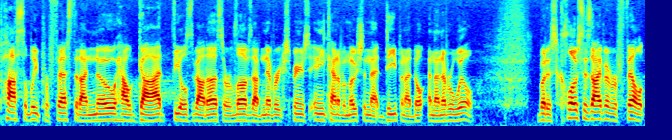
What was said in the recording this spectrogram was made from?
possibly profess that I know how God feels about us or loves. I've never experienced any kind of emotion that deep, and I, don't, and I never will. But as close as I've ever felt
